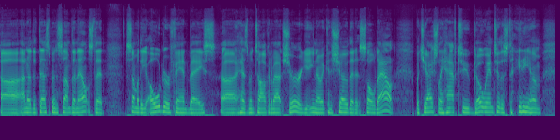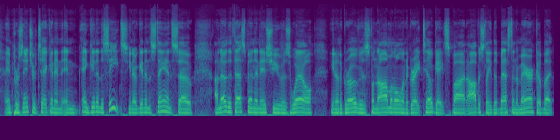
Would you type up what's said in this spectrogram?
Uh, I know that that's been something else that some of the older fan base uh, has been talking about. Sure, you, you, know, it can show that it's sold out, but you actually have to go into the stadium and present your ticket and, and, and get in the seats. You know, get in the stands. So I know that that's been an issue as well. You know, the Grove is phenomenal and a great tailgate spot, obviously the best in America. But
